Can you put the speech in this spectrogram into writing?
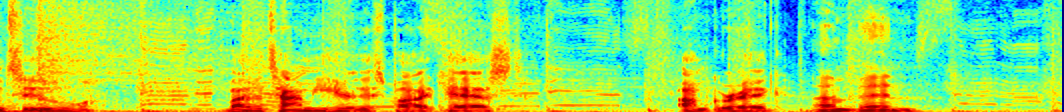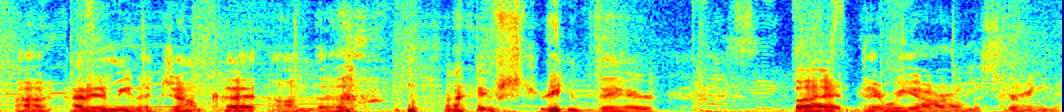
Welcome to By the Time You Hear This Podcast. I'm Greg. I'm Ben. Uh, I didn't mean a jump cut on the live stream there, but there we are on the screen.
